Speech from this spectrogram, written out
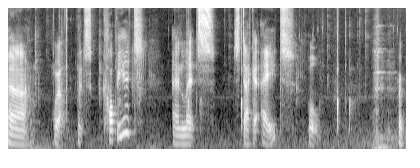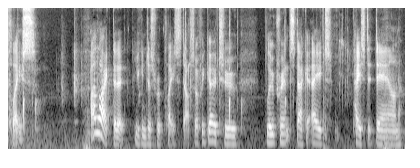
Uh, well, let's copy it, and let's stack stacker 8, oh, replace. I like that it you can just replace stuff. So if we go to blueprint, stacker 8, paste it down,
